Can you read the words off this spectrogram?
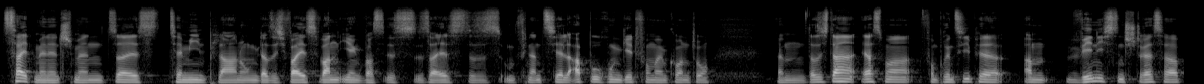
Zeitmanagement, sei es Terminplanung, dass ich weiß, wann irgendwas ist, sei es, dass es um finanzielle Abbuchungen geht von meinem Konto. Ähm, dass ich da erstmal vom Prinzip her am wenigsten Stress habe,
